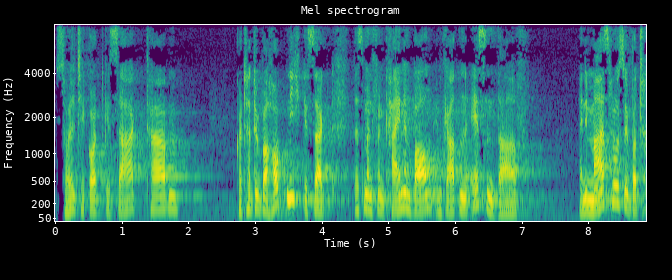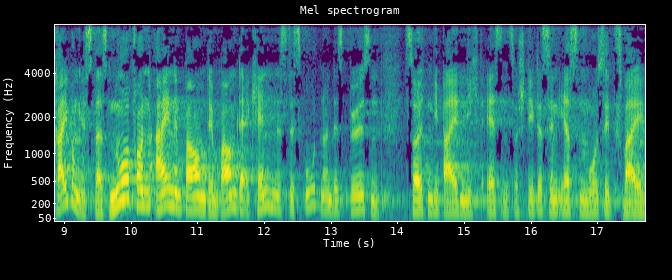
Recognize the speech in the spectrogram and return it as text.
Sollte Gott gesagt haben, Gott hat überhaupt nicht gesagt, dass man von keinem Baum im Garten essen darf. Eine maßlose Übertreibung ist das. Nur von einem Baum, dem Baum der Erkenntnis des Guten und des Bösen, sollten die beiden nicht essen. So steht es in 1. Mose 2.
